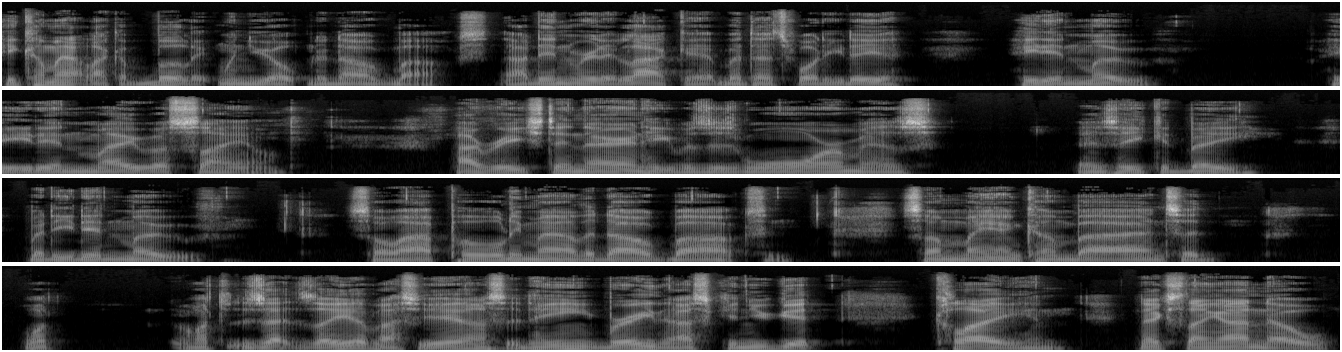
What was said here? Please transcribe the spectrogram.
he come out like a bullet when you open the dog box. I didn't really like it, but that's what he did. He didn't move. He didn't make a sound. I reached in there and he was as warm as as he could be, but he didn't move. So I pulled him out of the dog box and some man come by and said, "What what is that Zeb? I said, yeah. I said, he ain't breathing. I said, can you get Clay? And next thing I know,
